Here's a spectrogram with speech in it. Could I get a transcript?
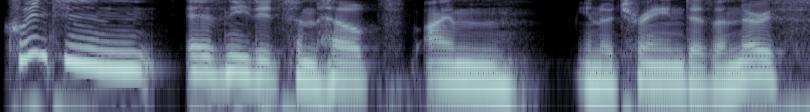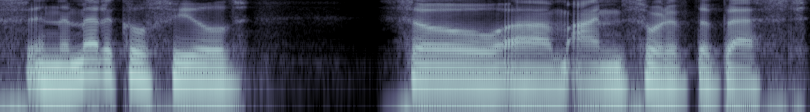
Quentin has needed some help. I'm, you know, trained as a nurse in the medical field. So um, I'm sort of the best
